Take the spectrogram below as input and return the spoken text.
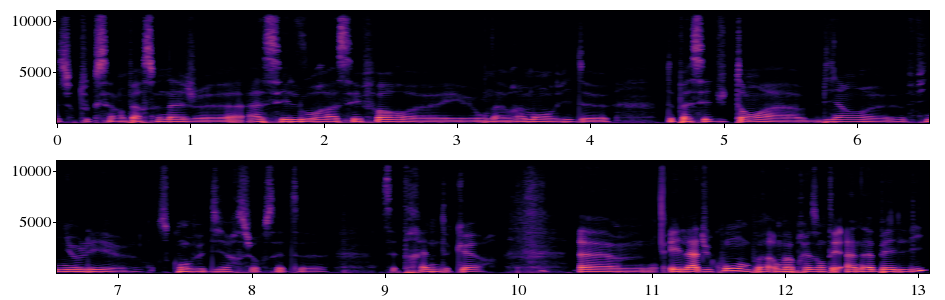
surtout que c'est un personnage assez lourd, assez fort, et on a vraiment envie de de passer du temps à bien fignoler ce qu'on veut dire sur cette, cette reine de cœur. et là, du coup, on, on va présenter Annabelle Lee.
